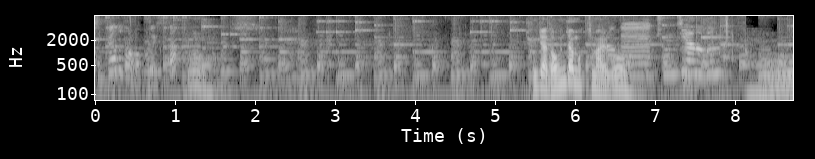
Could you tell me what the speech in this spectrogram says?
지금 뼈도 다 먹고 있어? 응. 중지야 너 혼자 먹지 말고 그러게 중지야 너 너무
